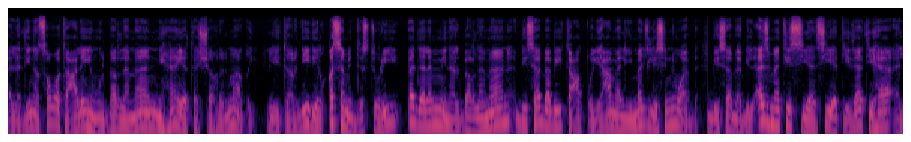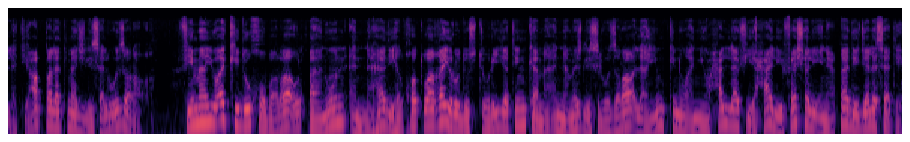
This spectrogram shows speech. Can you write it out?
الذين صوت عليهم البرلمان نهاية الشهر الماضي لترديد القسم الدستوري بدلا من البرلمان بسبب تعطل عمل مجلس النواب بسبب الأزمة السياسية ذاتها التي عطلت مجلس الوزراء. فيما يؤكد خبراء القانون أن هذه الخطوة غير دستورية كما أن مجلس الوزراء لا يمكن أن يحل في حال فشل انعقاد جلساته.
